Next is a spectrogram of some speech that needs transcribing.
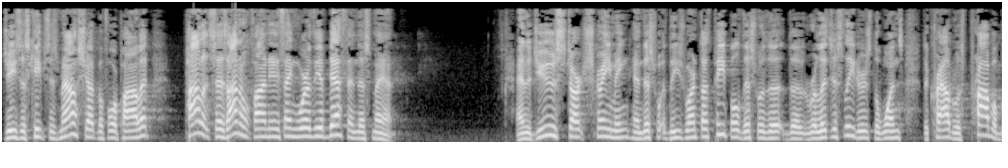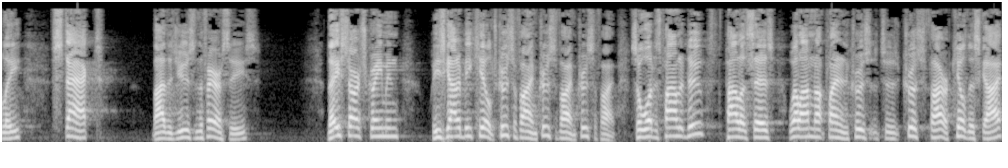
Jesus keeps his mouth shut before Pilate. Pilate says, I don't find anything worthy of death in this man. And the Jews start screaming, and this, these weren't the people, this were the, the religious leaders, the ones, the crowd was probably stacked by the Jews and the Pharisees. They start screaming, He's got to be killed. Crucify him, crucify him, crucify him. So what does Pilate do? Pilate says, well, I'm not planning to, to, crucify or kill this guy.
